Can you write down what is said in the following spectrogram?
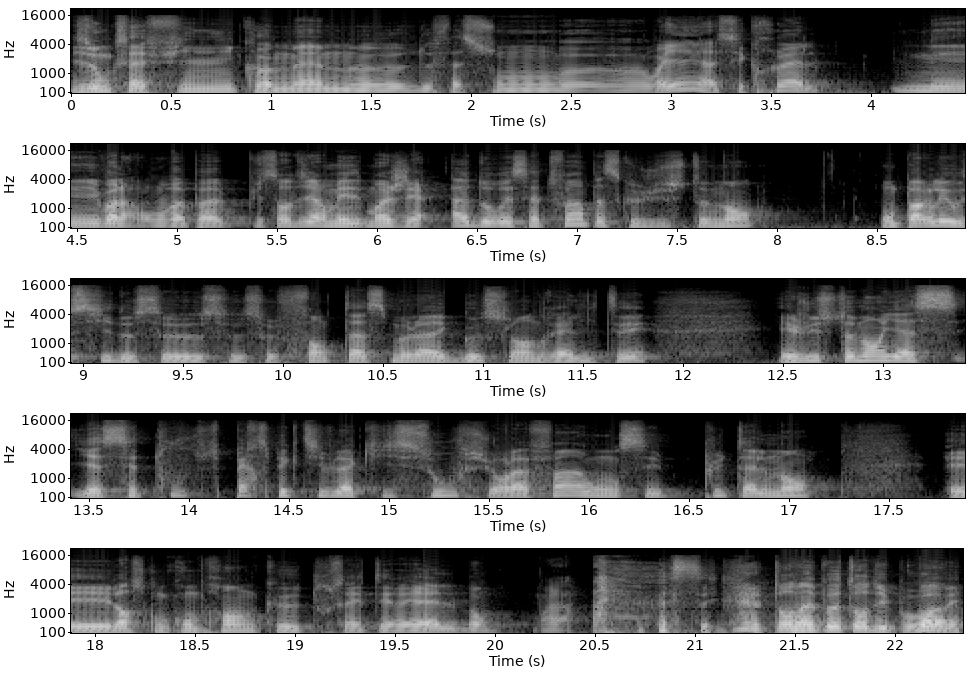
Disons que ça finit quand même euh, de façon, euh, oui, assez cruelle. Mais voilà, on va pas plus en dire. Mais moi, j'ai adoré cette fin parce que justement, on parlait aussi de ce, ce- ce fantasme-là avec Gosland, réalité. Et justement, il y a, y cette perspective-là qui s'ouvre sur la fin où on sait plus tellement. Et lorsqu'on comprend que tout ça a été réel, bon, voilà. Tourne un peu autour du pot. hein, mais-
